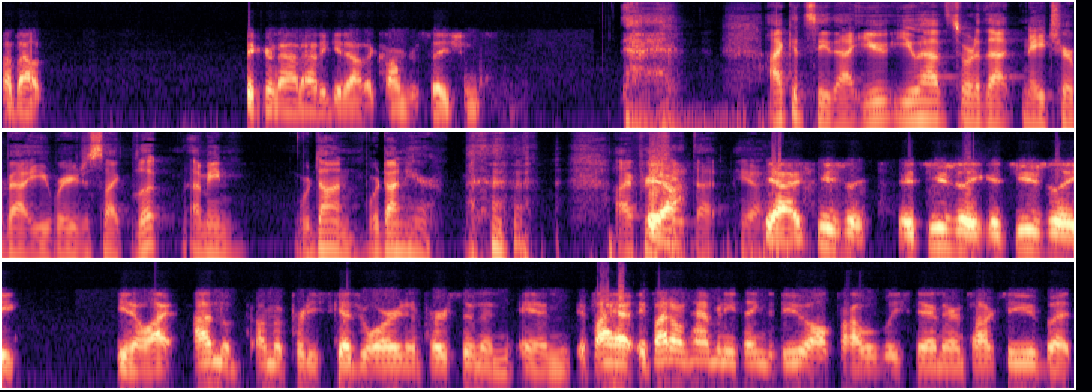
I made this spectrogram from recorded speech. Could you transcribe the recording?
about figuring out how to get out of conversations. I could see that. You you have sort of that nature about you where you're just like, look, I mean, we're done. We're done here. I appreciate yeah. that. Yeah. Yeah, it's usually it's usually it's usually you know, I, I'm a I'm a pretty schedule oriented person and, and if I have if I don't have anything to do I'll probably stand there and talk to you. But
